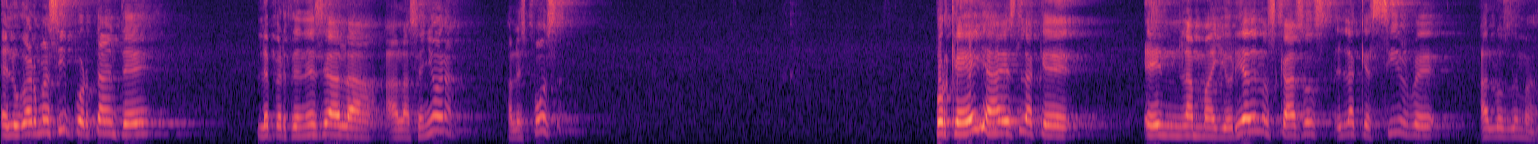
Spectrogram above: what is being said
el lugar más importante le pertenece a la, a la señora a la esposa. Porque ella es la que, en la mayoría de los casos, es la que sirve a los demás.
